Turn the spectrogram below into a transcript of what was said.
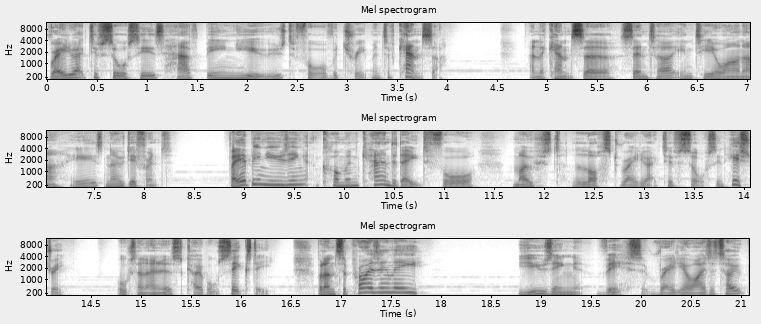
radioactive sources have been used for the treatment of cancer. And the Cancer Center in Tijuana is no different. They have been using a common candidate for most lost radioactive source in history, also known as cobalt 60. But unsurprisingly, using this radioisotope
